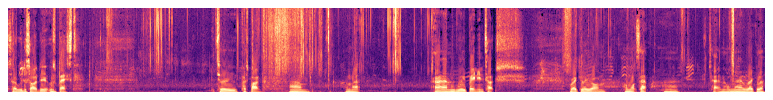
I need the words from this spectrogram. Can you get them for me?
so we decided it was best to postpone um, and that. And we've been in touch regularly on on WhatsApp, uh, chatting on there regular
